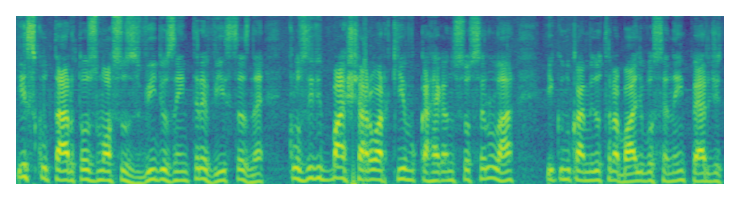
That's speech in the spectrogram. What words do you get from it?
e escutar todos os nossos vídeos e entrevistas, né? Inclusive baixar o arquivo, carrega no seu celular e no caminho do trabalho você nem perde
